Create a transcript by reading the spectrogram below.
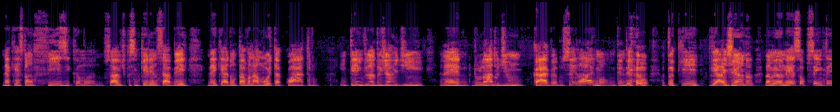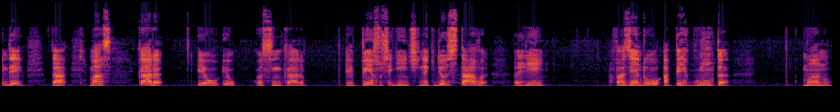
na questão física, mano, sabe? Tipo assim, querendo saber, né, que Adão estava na moita 4, entende? Lá do jardim, né? Do lado de um cágado, sei lá, irmão, entendeu? Eu tô aqui viajando na maionese só pra você entender, tá? Mas, cara, eu, eu assim, cara, é, penso o seguinte, né? Que Deus estava ali fazendo a pergunta, mano,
